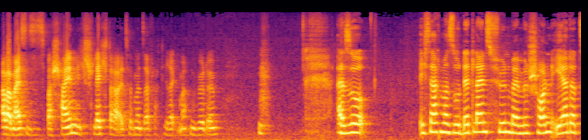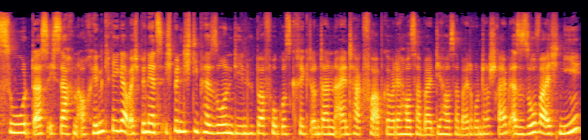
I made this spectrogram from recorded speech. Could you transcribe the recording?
Aber meistens ist es wahrscheinlich schlechter, als wenn man es einfach direkt machen würde. Also, ich sag mal so, Deadlines führen bei mir schon eher dazu, dass ich Sachen auch hinkriege. Aber ich bin jetzt, ich bin nicht die Person, die einen Hyperfokus kriegt und dann einen Tag vor Abgabe der Hausarbeit die Hausarbeit runterschreibt. Also so war ich nie.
